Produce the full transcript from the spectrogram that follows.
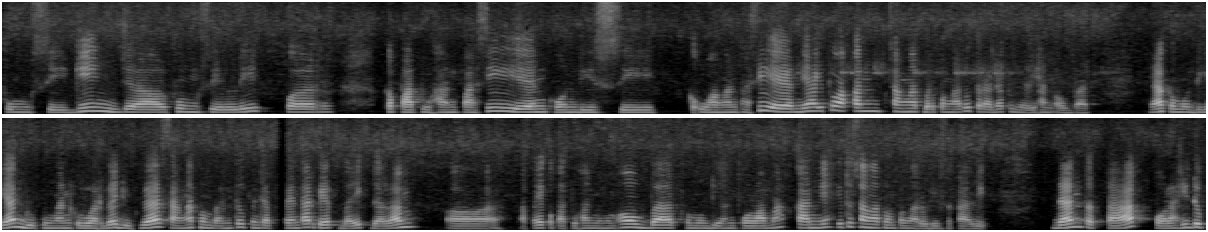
fungsi ginjal, fungsi liver kepatuhan pasien, kondisi keuangan pasien, ya itu akan sangat berpengaruh terhadap pemilihan obat. Ya, kemudian dukungan keluarga juga sangat membantu pencapaian target baik dalam uh, apa ya kepatuhan minum obat, kemudian pola makan ya itu sangat mempengaruhi sekali. Dan tetap pola hidup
